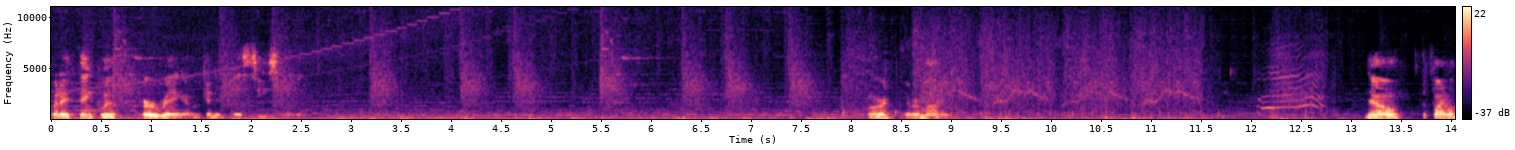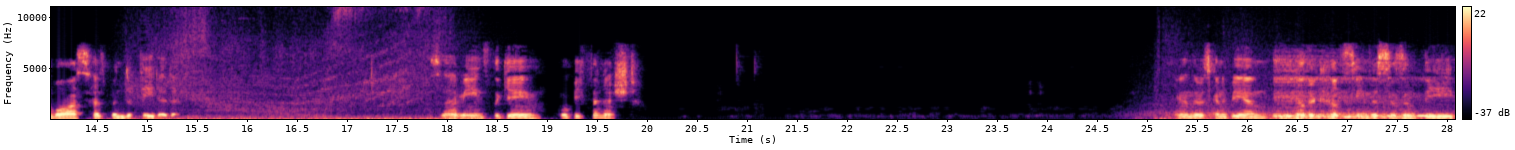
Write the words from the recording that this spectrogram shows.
But I think with her ring, I'm gonna miss easily. Or, never mind. Now, the final boss has been defeated. So that means the game will be finished. And there's going to be an, another cutscene. This isn't the.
